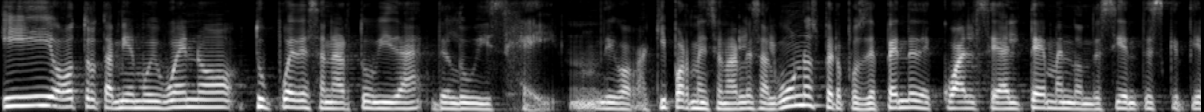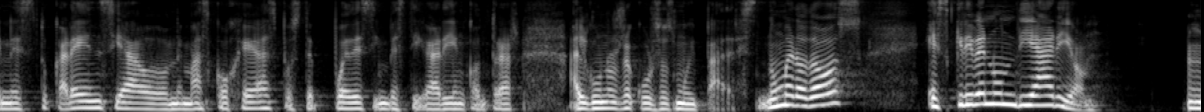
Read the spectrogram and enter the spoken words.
Y otro también muy bueno, Tú puedes sanar tu vida, de Louise Hay. Digo, aquí por mencionarles algunos, pero pues depende de cuál sea el tema en donde sientes que tienes tu carencia o donde más cojeas, pues te puedes investigar y encontrar algunos recursos muy padres. Número dos, escriben un diario. Mm,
